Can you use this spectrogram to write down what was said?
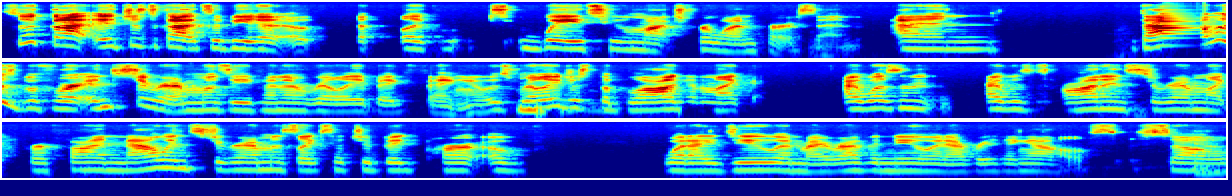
so it got it just got to be a, a like way too much for one person and that was before instagram was even a really big thing it was really mm-hmm. just the blog and like i wasn't i was on instagram like for fun now instagram is like such a big part of what i do and my revenue and everything else so yeah.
